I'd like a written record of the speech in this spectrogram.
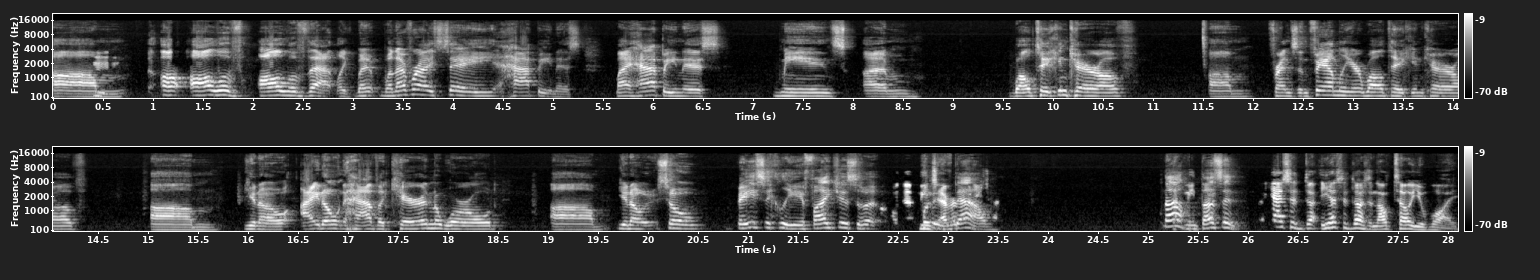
um, a- all of all of that. Like whenever I say happiness, my happiness means I'm well taken care of. Um, friends and family are well taken care of. Um, you know, I don't have a care in the world. Um, you know, so basically, if I just uh, that put it down, no, That means- it doesn't. Yes, it do- yes it does, and I'll tell you why.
